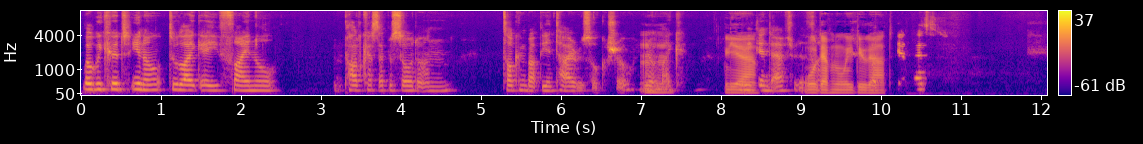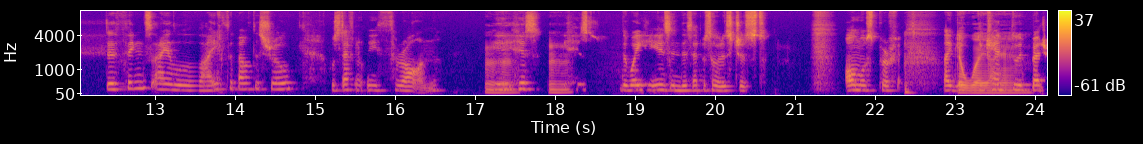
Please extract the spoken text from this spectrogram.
Well, we could you know do like a final podcast episode on talking about the entire Ahsoka show. You know, Mhm. like Yeah. weekend after the. We'll definitely do But that. yeah, that's the things I liked about this show was definitely Thrawn. He, Mhm. his Mhm. his the way he is in this episode is just almost perfect. Like The you, way you can't do it better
